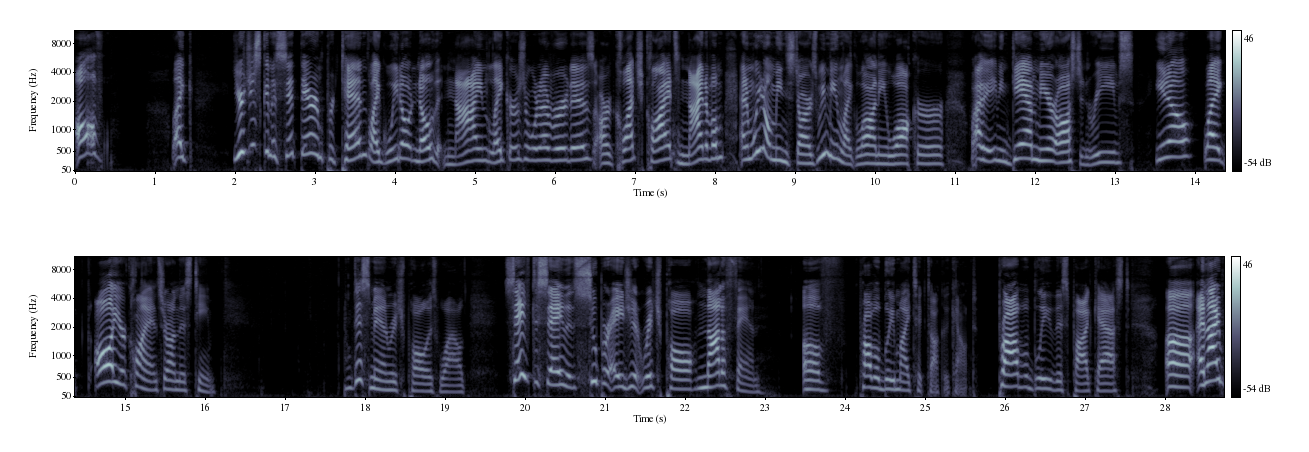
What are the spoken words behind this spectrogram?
All of them. Like, you're just going to sit there and pretend like we don't know that nine Lakers or whatever it is are Klutch clients, nine of them. And we don't mean stars. We mean like Lonnie Walker. I mean, damn near Austin Reaves. You know, like all your clients are on this team. This man, Rich Paul, is wild. Safe to say that super agent Rich Paul, not a fan of probably my TikTok account, probably this podcast. Uh, and I'm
